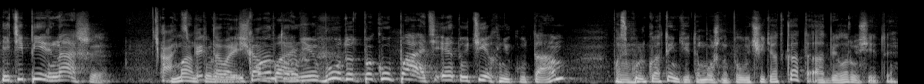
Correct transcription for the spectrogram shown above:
И теперь наши а, Мантуровы и компании Мантуров... будут покупать эту технику там, поскольку угу. от Индии-то можно получить откат, а от Белоруссии-то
